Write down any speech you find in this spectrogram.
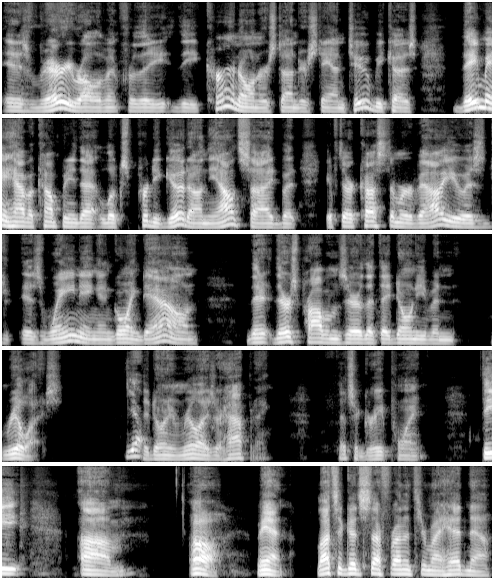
it is very relevant for the the current owners to understand too because they may have a company that looks pretty good on the outside but if their customer value is is waning and going down there, there's problems there that they don't even realize. Yeah. They don't even realize are happening. That's a great point. The um oh man lots of good stuff running through my head now.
